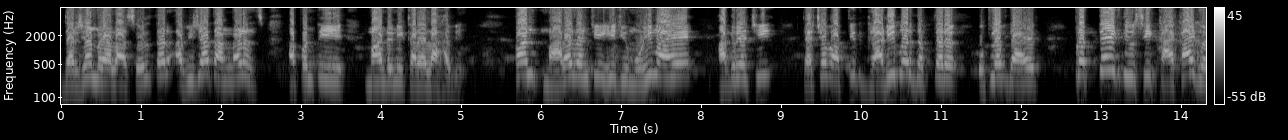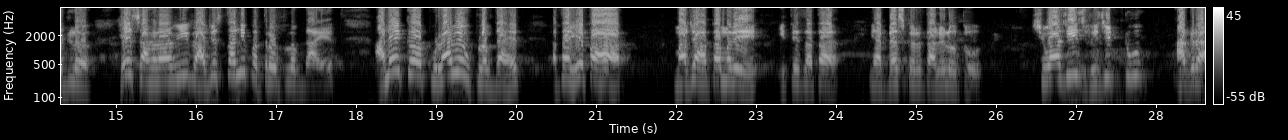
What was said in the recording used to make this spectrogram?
दर्जा मिळाला असेल तर अभिजात अंगणच आपण ती मांडणी करायला हवी. पण महाराजांची ही जी मोहीम आहे आग्र्याची त्याच्या बाबतीत गाडीभर दप्तर उपलब्ध आहेत. प्रत्येक दिवशी काय काय घडलं हे सांगणारी राजस्थानी पत्र उपलब्ध आहेत. अनेक पुरावे उपलब्ध आहेत. आता हे पहा माझ्या हातामध्ये इथेच आता मी अभ्यास करत आलेलो होतो. Shivaji's visit to Agra.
